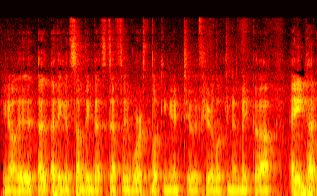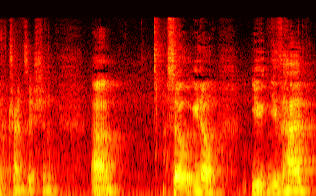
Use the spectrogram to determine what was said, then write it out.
you know, it, I think it's something that's definitely worth looking into if you're looking to make a, any type of transition. Um, so you know, you you've had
